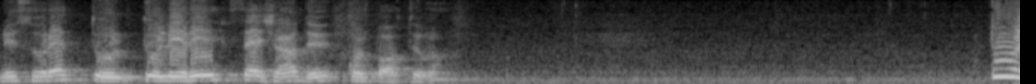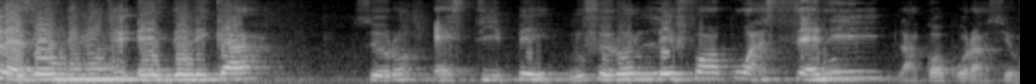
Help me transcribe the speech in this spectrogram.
ne saurait tolérer ces genres de comportements. Tous les individus indélicats seront estipés. Nous ferons l'effort pour assainir la corporation.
